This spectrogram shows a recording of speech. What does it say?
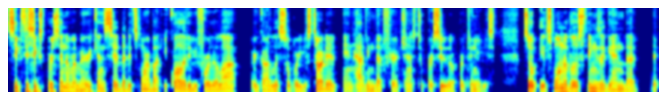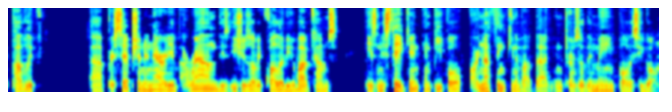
66% of Americans said that it's more about equality before the law, regardless of where you started, and having that fair chance to pursue the opportunities. So it's one of those things, again, that the public uh, perception and narrative around these issues of equality of outcomes is mistaken, and people are not thinking about that in terms of the main policy goal.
